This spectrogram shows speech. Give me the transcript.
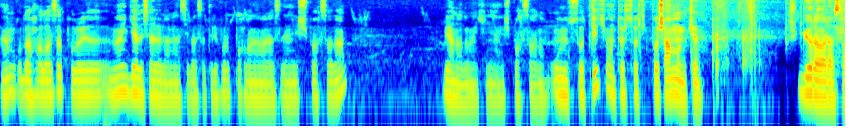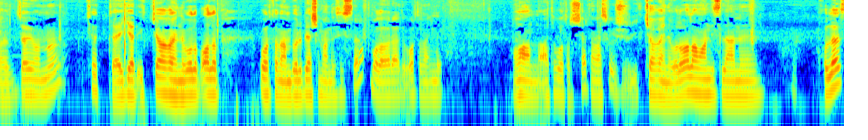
Ham xudo xohlasa pulini kelishadilar nasib qilsa telefon urib ya'ni uch paxsadan bu keyin ya'ni uch paxsadan o'n uch sotik o'n to'rt sotik bo'lishi ham mumkin. Shu ko'raverasizlar joyonni katta. Agar ikki og'ayni bo'lib olib o'rtadan bo'lib yashayman desangizlar ham bo'laveradi o'rtadan endi man aytib o'tirish shart emasku shu ikki og'ayni bo'lib olaman deysizlarmi? Xullas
